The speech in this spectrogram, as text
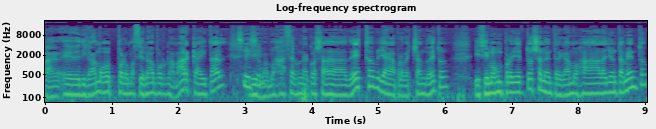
eh, digamos, promocionado por una marca y tal. Sí, Digo, sí. vamos a hacer una cosa de esto, ya aprovechando esto. Hicimos un proyecto, se lo entregamos al ayuntamiento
